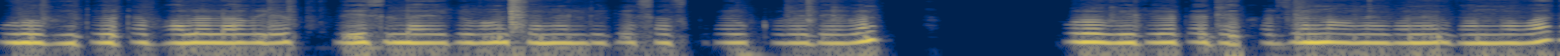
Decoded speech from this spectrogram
পুরো ভিডিওটা ভালো লাগলে প্লিজ লাইক এবং চ্যানেলটিকে সাবস্ক্রাইব করে দেবেন। পুরো ভিডিওটা দেখার জন্য অনেক অনেক ধন্যবাদ।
